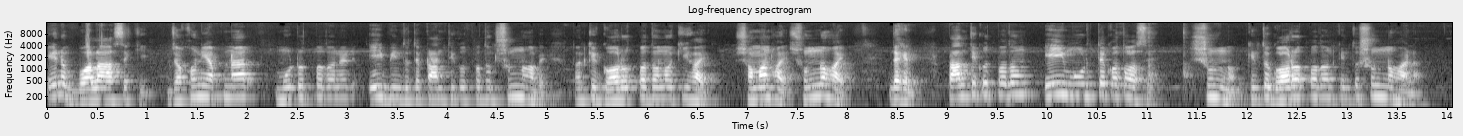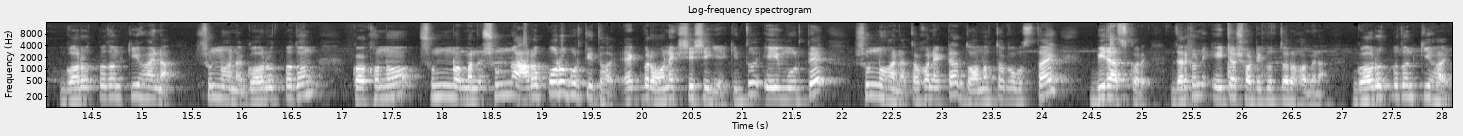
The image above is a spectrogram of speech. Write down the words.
এখানে বলা আছে কি? যখনই আপনার মোট উৎপাদনের এই বিন্দুতে প্রান্তিক উৎপাদন শূন্য হবে, তখন কি গড় উৎপাদনও কি হয়? সমান হয়, শূন্য হয়। দেখেন, প্রান্তিক উৎপাদন এই মুহূর্তে কত আছে? শূন্য। কিন্তু গড় উৎপাদন কিন্তু শূন্য হয় না। গড় উৎপাদন কি হয় না? শূন্য হয় না। গড় উৎপাদন কখনো শূন্য মানে শূন্য আরও পরবর্তীতে হয়, একবার অনেক শেষে গিয়ে, কিন্তু এই মুহূর্তে শূন্য হয় না, তখন একটা ধনাত্মক অবস্থায় বিরাজ করে, যার কারণে এইটা সঠিক উত্তর হবে না। গড় উৎপাদন কি হয়?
